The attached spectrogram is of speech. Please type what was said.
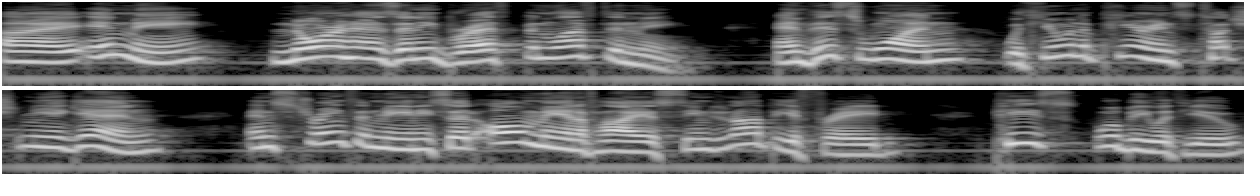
uh, in me, nor has any breath been left in me. And this one, with human appearance, touched me again and strengthened me. And he said, O man of high esteem, do not be afraid. Peace will be with you.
